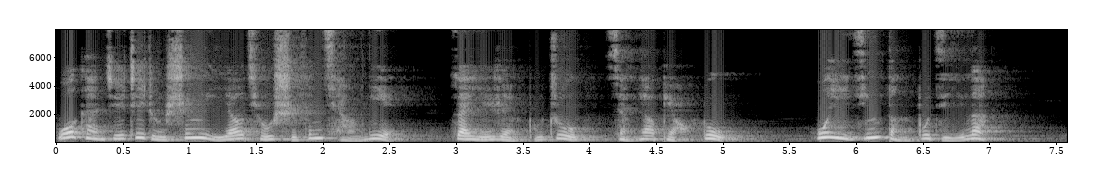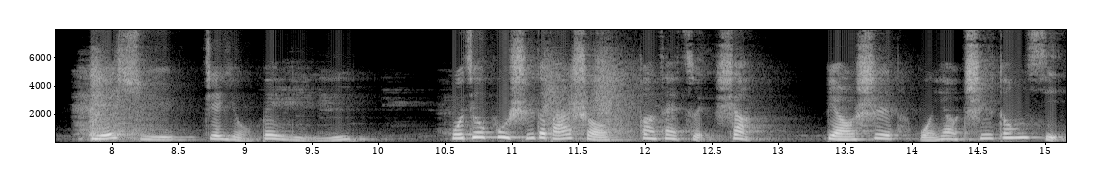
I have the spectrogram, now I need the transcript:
我感觉这种生理要求十分强烈，再也忍不住想要表露。我已经等不及了。也许这有悖礼仪，我就不时地把手放在嘴上，表示我要吃东西。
